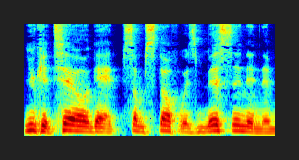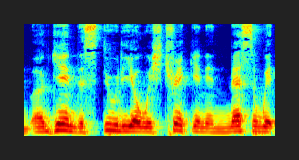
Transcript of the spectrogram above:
you could tell that some stuff was missing, and then, again, the studio was tricking and messing with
